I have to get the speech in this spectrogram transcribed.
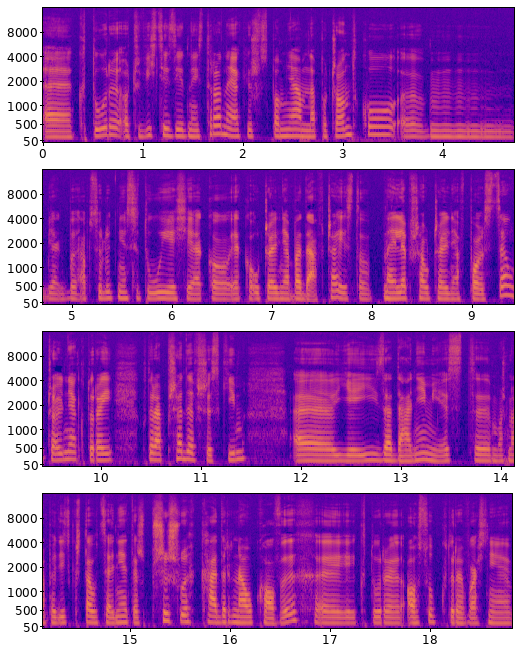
E, który oczywiście z jednej strony, jak już wspomniałam na początku, jakby absolutnie sytuuje się jako, jako uczelnia badawcza. Jest to najlepsza uczelnia w Polsce, uczelnia, której, która przede wszystkim e, jej zadaniem jest, e, można powiedzieć, kształcenie też przyszłych kadr naukowych, które, osób, które właśnie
